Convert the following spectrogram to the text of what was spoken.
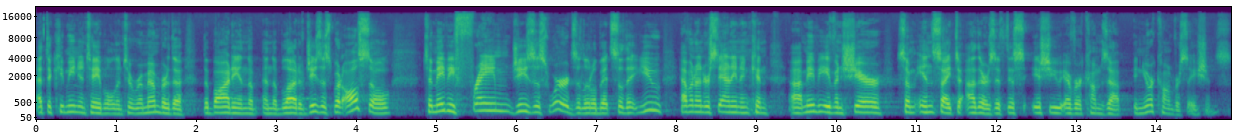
at the communion table and to remember the, the body and the, and the blood of Jesus, but also to maybe frame Jesus' words a little bit so that you have an understanding and can uh, maybe even share some insight to others if this issue ever comes up in your conversations.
